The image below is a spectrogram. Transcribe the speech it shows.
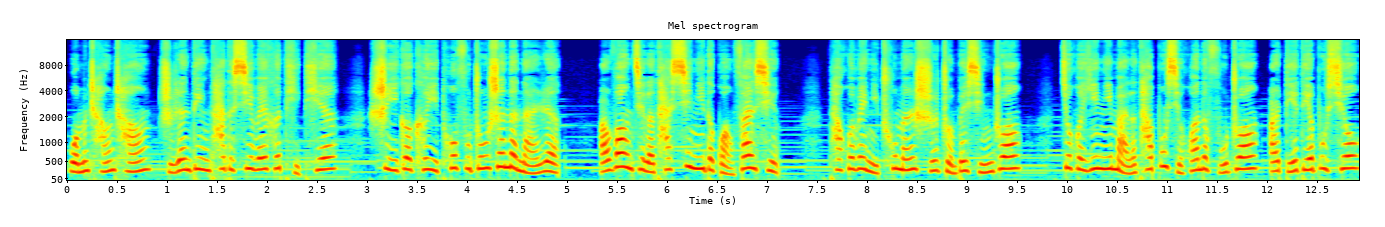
我们常常只认定他的细微和体贴是一个可以托付终身的男人，而忘记了他细腻的广泛性。他会为你出门时准备行装，就会因你买了他不喜欢的服装而喋喋不休。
